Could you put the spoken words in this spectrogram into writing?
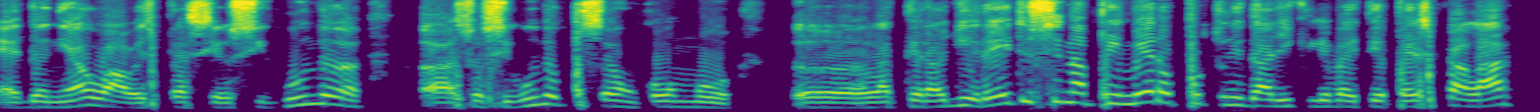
é, Daniel Alves para ser o segunda, a sua segunda opção como uh, lateral direito, se na primeira oportunidade que ele vai ter para escalar,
